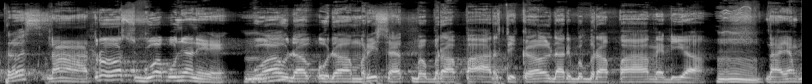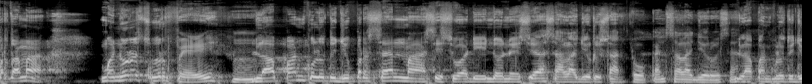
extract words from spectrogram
Terus Nah terus gue punya nih, Hmm. gue udah udah meriset beberapa artikel dari beberapa media. Hmm. Nah yang pertama, menurut survei, Hmm. 87% mahasiswa di Indonesia salah jurusan. tuh kan salah jurusan. 87%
